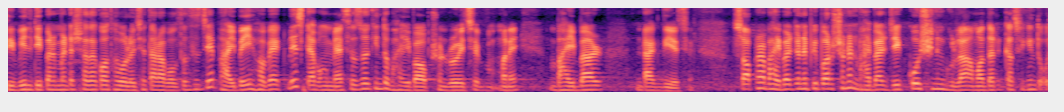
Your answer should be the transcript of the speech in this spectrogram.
সিভিল ডিপার্টমেন্টের সাথে কথা বলেছে, তারা বলতেছে যে ভাইবাই হবে অ্যাটলিস্ট এবং মেসেজও কিন্তু ভাইবা অপশন রয়েছে মানে ভাইবার ডাক দিয়েছে। সো আপনার ভাইবার জন্য প্রিপারেশন নেন। ভাইবার যে কোশ্চেনগুলো আমাদের কাছে কিন্তু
